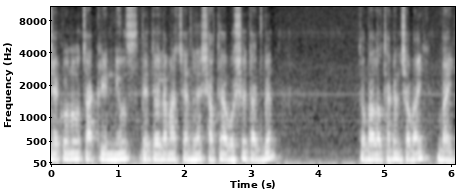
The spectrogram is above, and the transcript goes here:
যে কোনো চাকরির নিউজ পেতে হলে আমার চ্যানেলের সাথে অবশ্যই থাকবেন। তো ভালো থাকেন সবাই। বাই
